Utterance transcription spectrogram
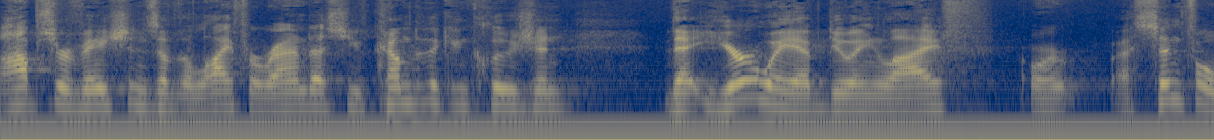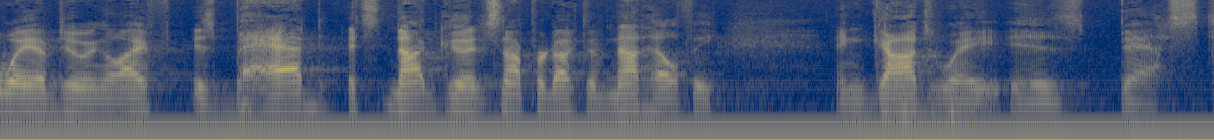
observations of the life around us, you've come to the conclusion that your way of doing life or a sinful way of doing life is bad, it's not good, it's not productive, not healthy, and God's way is best.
